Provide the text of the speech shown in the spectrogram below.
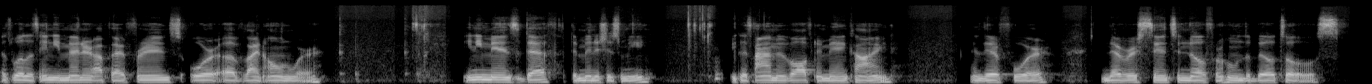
as well as any manner of thy friends or of thine own were. Any man's death diminishes me, because I am involved in mankind, and therefore never send to know for whom the bell tolls,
